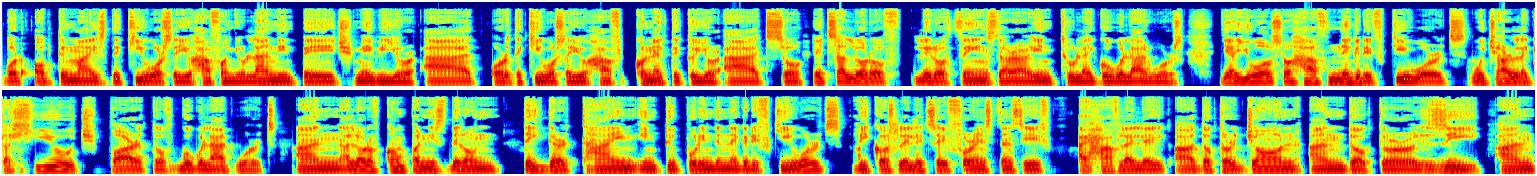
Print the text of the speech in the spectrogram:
but optimize the keywords that you have on your landing page, maybe your ad or the keywords that you have connected to your ad. So it's a lot of little things that are into like Google AdWords. Yeah, you also have negative keywords, which are like a huge part of Google AdWords. And a lot of companies, they don't take their time into putting the negative keywords because like, let's say, for instance, if I have like, like uh, Dr. John and Dr. Z and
